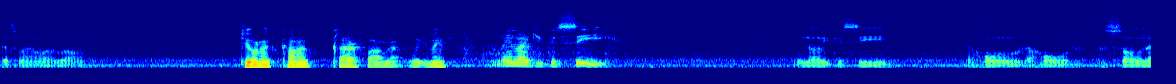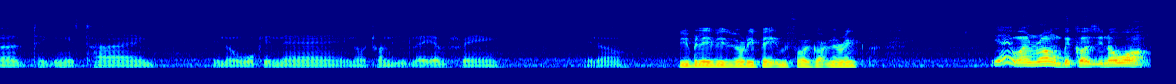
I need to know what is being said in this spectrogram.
That's when it went wrong. Do you want to kind of clarify on that? What you mean? I mean, like you could see, you know, you could see the whole the whole persona taking his time, you know, walking there, you know, trying to delay everything, you know. Do you believe he was already beaten before he got in the ring? Yeah, it went wrong because you know what?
